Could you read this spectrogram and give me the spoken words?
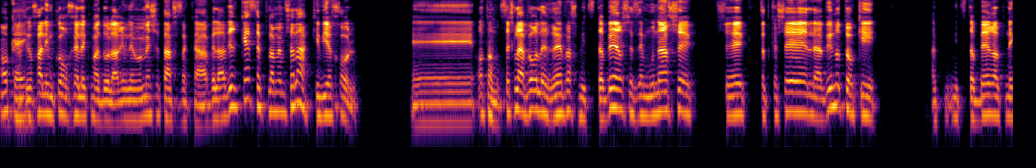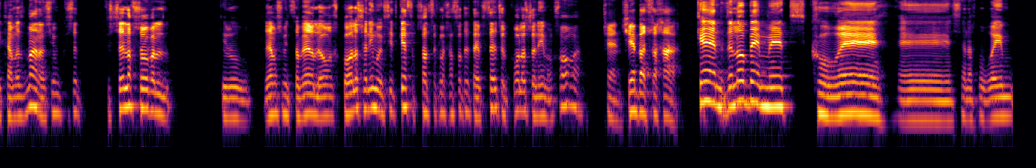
אוקיי. אז הוא יוכל למכור חלק מהדולרים, לממש את ההחזקה ולהעביר כסף לממשלה, כביכול. אה, עוד פעם, צריך לעבור לרווח מצטבר, שזה מונח ש, שקצת קשה להבין אותו, כי מצטבר על פני כמה זמן, אנשים קשה, קשה לחשוב על, כאילו, רווח שמצטבר לאורך כל השנים, הוא הפסיד כסף, עכשיו צריך לכסות את ההפסד של כל השנים אחורה. כן, שיהיה בהצלחה. כן, זה לא באמת קורה אה, שאנחנו רואים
